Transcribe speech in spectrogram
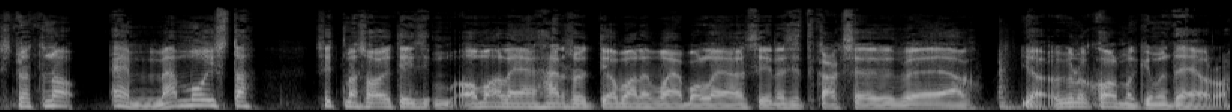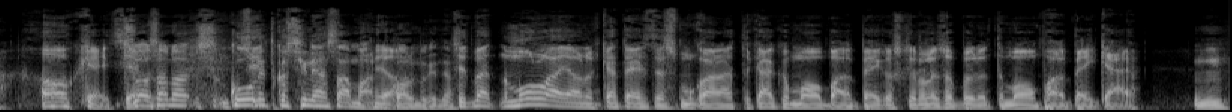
Sitten mä, että no en mä muista. Sitten mä soitin omalle ja hän soitti omalle vaimolle ja siinä sitten kaksi ja, ja no 30 euroa. Okei, okay, sano, kuulitko sinä saman? Joo. 30. Sitten mä, no mulla ei ollut käteistä mukana, että käykö mobile pay, koska ne oli sopinut, että mobile pay käy. Mm.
